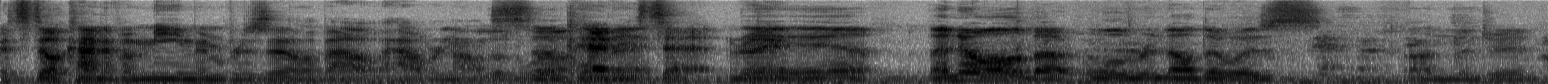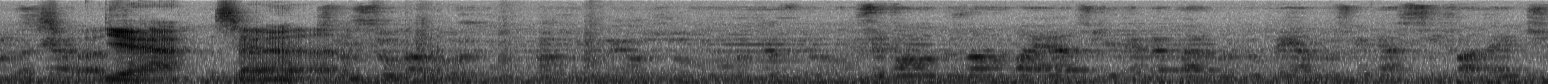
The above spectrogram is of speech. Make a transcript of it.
it's still kind of a meme in Brazil about how Ronaldo's a little heavy set, Yeah, right? yeah, yeah. I know all about. Well, Ronaldo was on Madrid, my squad. Yeah, So yeah. uh, Você falou dos novos baianos que interpretaram muito bem a música de Assis Valente.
